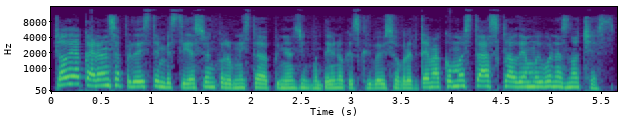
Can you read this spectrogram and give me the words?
Claudia Caranza, periodista de investigación, columnista de Opinión 51, que escribe hoy sobre el tema. ¿Cómo estás, Claudia? Muy buenas noches.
